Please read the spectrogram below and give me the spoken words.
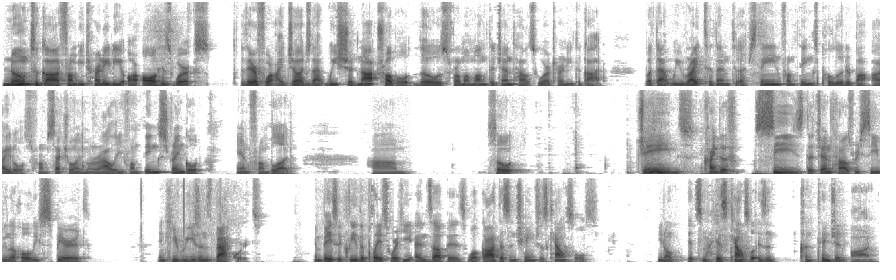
Known to God from eternity are all his works. Therefore, I judge that we should not trouble those from among the Gentiles who are turning to God, but that we write to them to abstain from things polluted by idols, from sexual immorality, from things strangled, and from blood. Um, so, James kind of sees the Gentiles receiving the Holy Spirit and he reasons backwards. And basically, the place where he ends up is well, God doesn't change his counsels you know, it's not, his counsel isn't contingent on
